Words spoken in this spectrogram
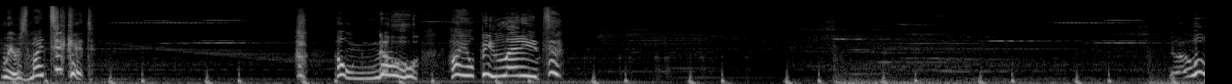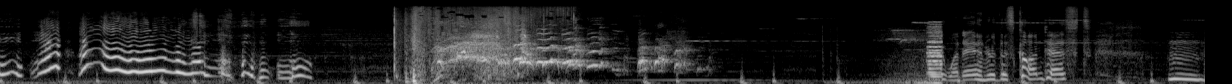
Where's my ticket? Oh no! I'll be late! I want to enter this contest. Hmm,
